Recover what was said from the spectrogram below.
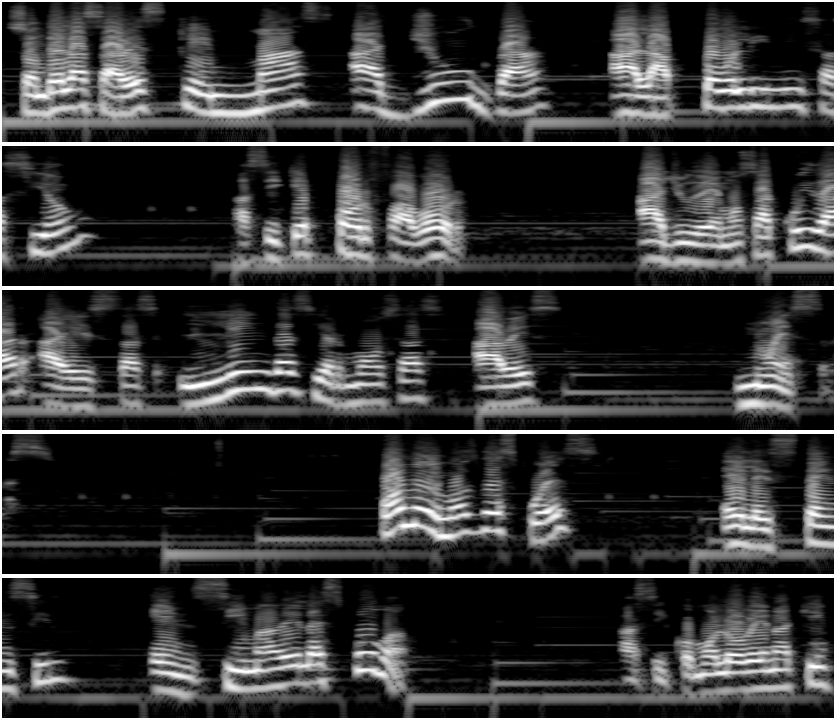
son de las aves que más ayuda a la polinización Así que por favor, ayudemos a cuidar a estas lindas y hermosas aves nuestras. Ponemos después el stencil encima de la espuma, así como lo ven aquí.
